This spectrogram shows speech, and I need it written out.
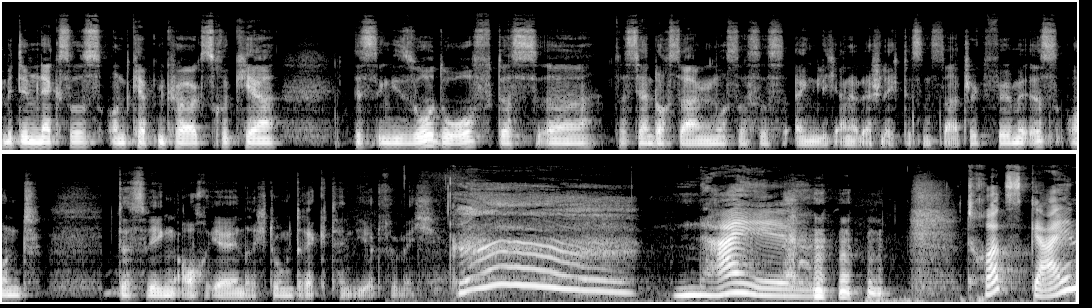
mit dem Nexus und Captain Kirks Rückkehr ist irgendwie so doof, dass, äh, dass ich dann doch sagen muss, dass das eigentlich einer der schlechtesten Star Trek-Filme ist und deswegen auch eher in Richtung Dreck tendiert für mich. Nein. Trotz Geinen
